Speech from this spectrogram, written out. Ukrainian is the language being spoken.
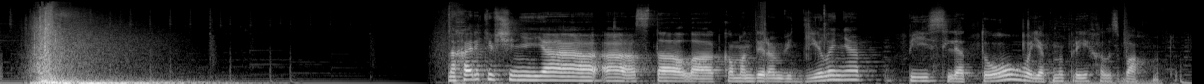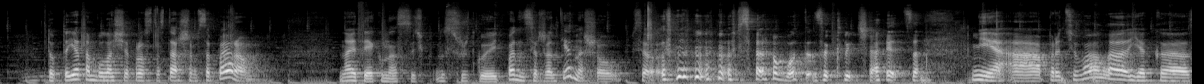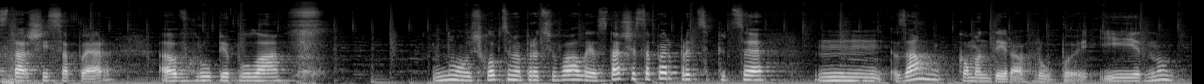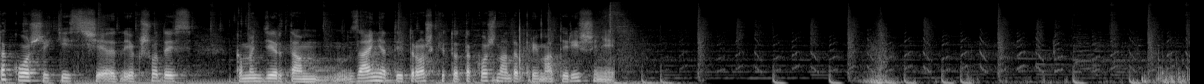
На Харківщині я стала командиром відділення після того, як ми приїхали з Бахмуту. Тобто я там була ще просто старшим сапером. Знаєте, як у нас шуткують, пане сержант, я знайшов, все, вся робота заключається. Ні, а працювала як е, старший сапер е, в групі була. Ну, з хлопцями працювали. Старший сапер, в принципі, це зам командира групи. І ну, також якийсь ще, якщо десь командир там зайнятий трошки, то також треба приймати рішення.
